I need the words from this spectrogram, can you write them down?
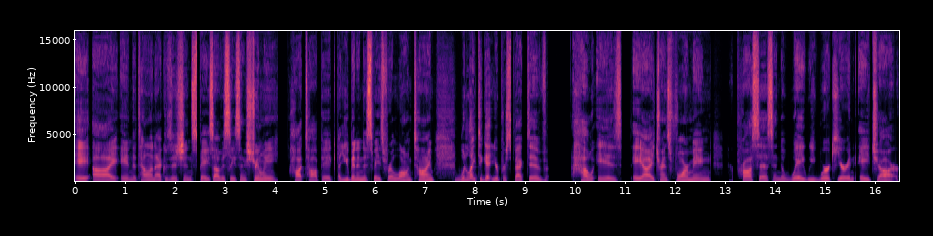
AI in the talent acquisition space. Obviously, it's an extremely hot topic. Uh, you've been in this space for a long time. Would like to get your perspective. How is AI transforming our process and the way we work here in HR?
